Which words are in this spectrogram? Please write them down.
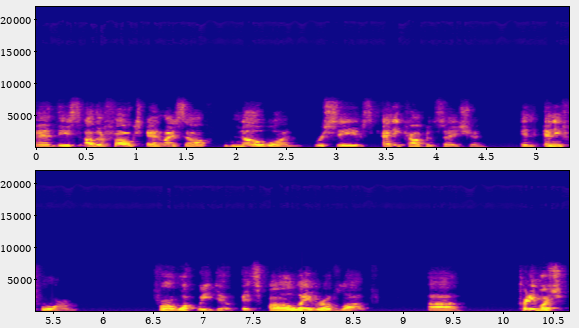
And these other folks and myself, no one receives any compensation in any form for what we do. It's all labor of love. Uh, pretty much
